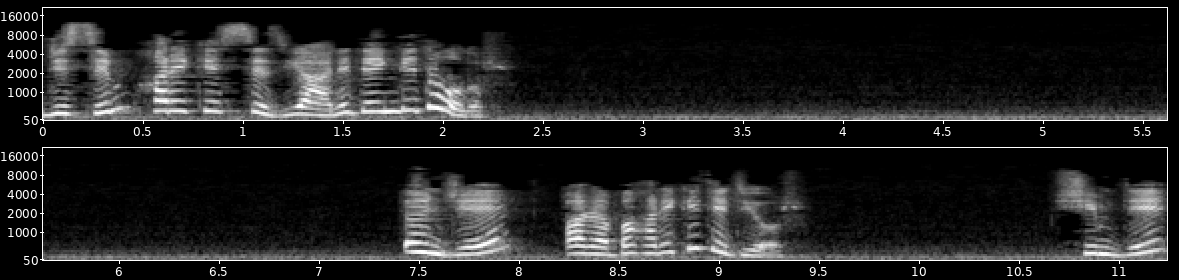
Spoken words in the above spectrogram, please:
cisim hareketsiz yani dengede olur. Önce araba hareket ediyor. Şimdi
